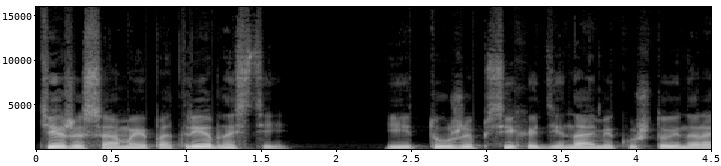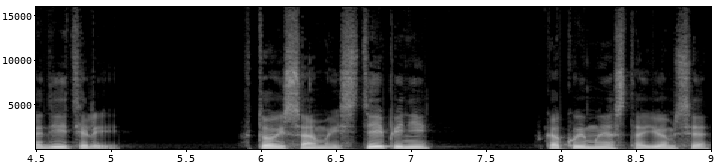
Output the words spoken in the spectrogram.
те же самые потребности и ту же психодинамику, что и на родителей, в той самой степени, в какой мы остаемся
